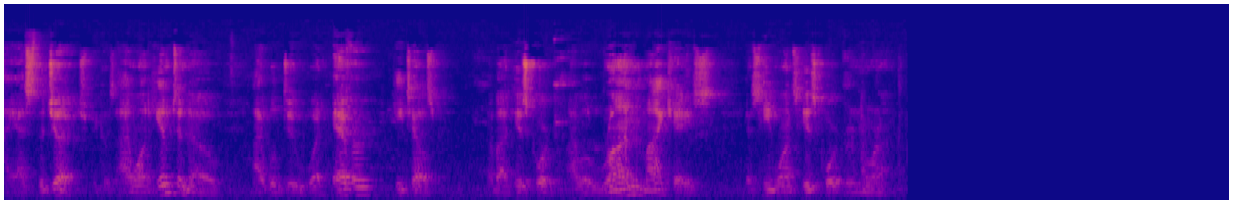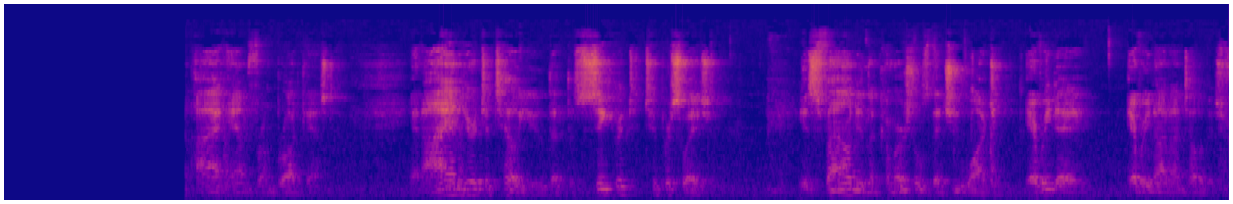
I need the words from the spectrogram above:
I ask the judge because I want him to know I will do whatever he tells me about his courtroom. I will run my case as he wants his courtroom to run. I am from broadcasting. And I am here to tell you that the secret to persuasion is found in the commercials that you watch every day, every night on television.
